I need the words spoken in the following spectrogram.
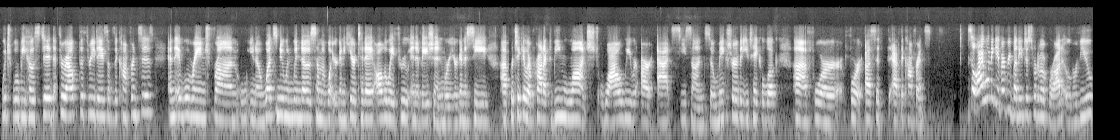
which will be hosted throughout the three days of the conferences and it will range from you know what's new in windows some of what you're going to hear today all the way through innovation where you're going to see a particular product being launched while we are at csun so make sure that you take a look uh, for for us at, at the conference So I want to give everybody just sort of a broad overview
